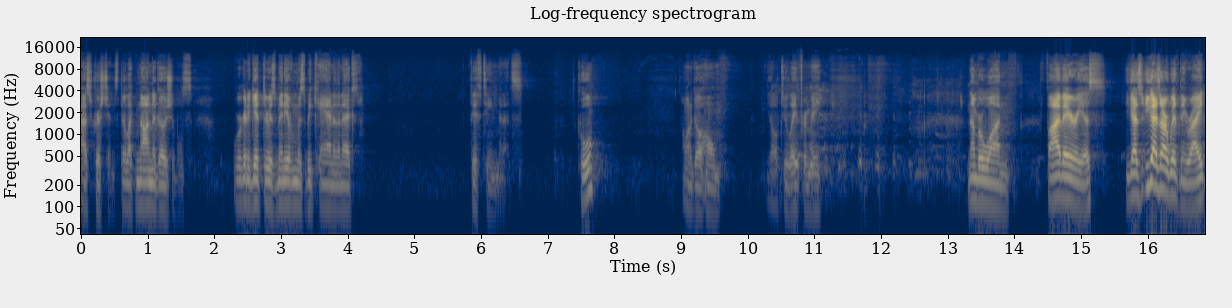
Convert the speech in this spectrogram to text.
as Christians. They're like non negotiables. We're going to get through as many of them as we can in the next 15 minutes. Cool? I want to go home. Y'all too late for me. Number one, five areas. You guys, you guys are with me, right?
